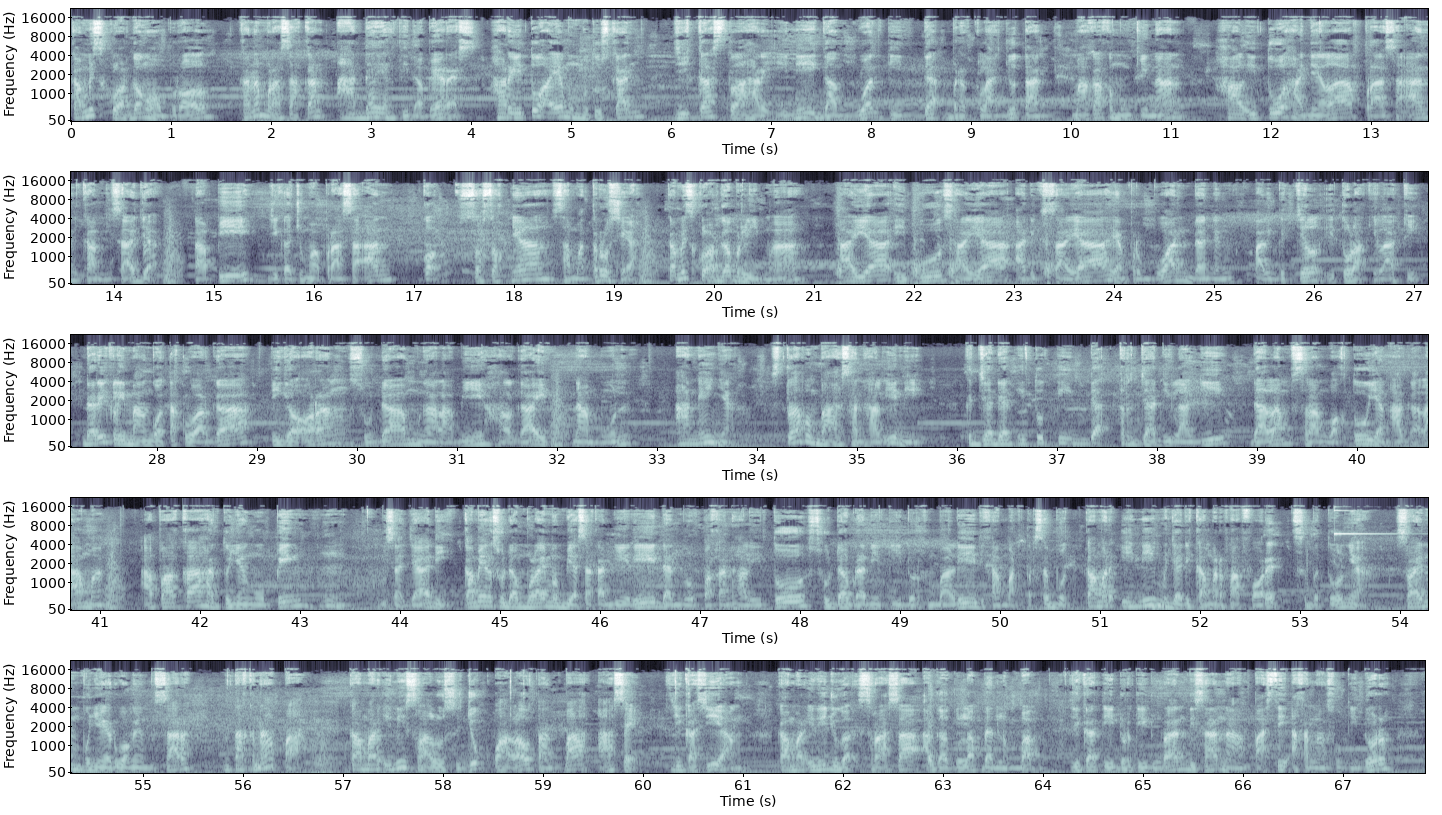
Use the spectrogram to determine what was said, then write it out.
kami sekeluarga ngobrol karena merasakan ada yang tidak beres. Hari itu ayah memutuskan jika setelah hari ini gangguan tidak berkelanjutan, maka kemungkinan hal itu hanyalah perasaan kami saja. Tapi jika cuma perasaan, kok sosoknya sama terus ya? Kami sekeluarga berlima, ayah, ibu, saya, adik saya yang perempuan dan yang paling kecil itu laki-laki. Dari kelima anggota keluarga, tiga orang sudah mengalami hal gaib. Namun, anehnya, setelah pembahasan hal ini, kejadian itu tidak terjadi lagi dalam selang waktu yang agak lama. Apakah hantunya nguping? Hmm, bisa jadi. Kami yang sudah mulai membiasakan diri dan melupakan hal itu sudah berani tidur kembali di kamar tersebut. Kamar ini menjadi kamar favorit sebetulnya. Selain mempunyai ruang yang besar, entah kenapa kamar ini selalu sejuk walau tanpa AC. Jika siang, kamar ini juga serasa agak gelap dan lembab jika tidur-tiduran di sana pasti akan langsung tidur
